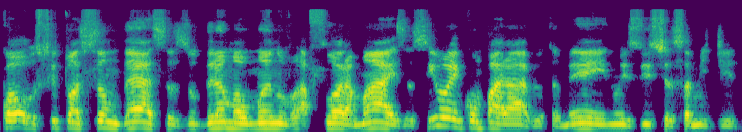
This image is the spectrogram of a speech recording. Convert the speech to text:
qual situação dessas o drama humano aflora mais, assim, ou é incomparável também? Não existe essa medida?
